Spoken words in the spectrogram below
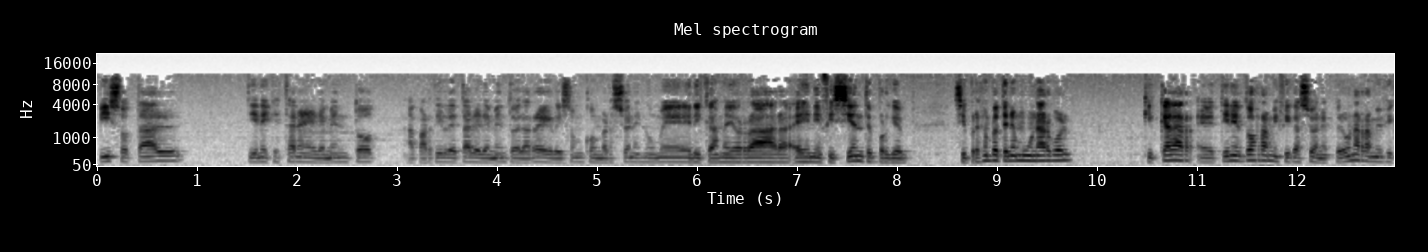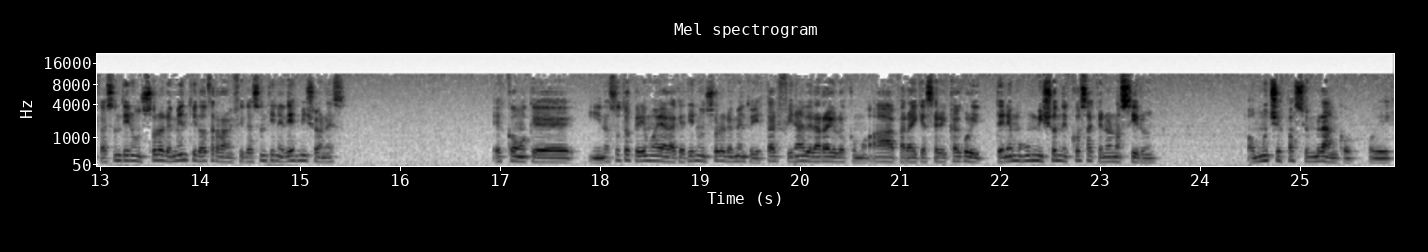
piso tal tiene que estar en el elemento a partir de tal elemento de la regla y son conversiones numéricas medio raras, es ineficiente porque si por ejemplo tenemos un árbol que cada eh, tiene dos ramificaciones, pero una ramificación tiene un solo elemento y la otra ramificación tiene 10 millones, es como que, y nosotros queremos ir a la que tiene un solo elemento y está al final del arreglo, es como, ah, para hay que hacer el cálculo y tenemos un millón de cosas que no nos sirven. O mucho espacio en blanco, porque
